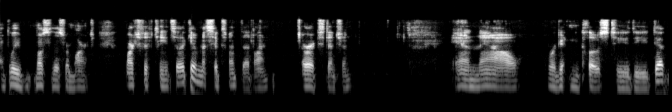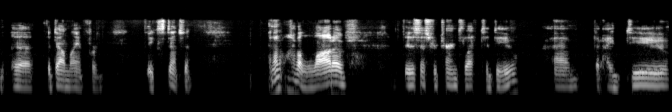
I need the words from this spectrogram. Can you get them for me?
I believe most of those were March, March 15th. So I gave them a six month deadline or extension. And now we're getting close to the dead uh, the deadline for the extension. And I don't have a lot of business returns left to do, um, but I do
